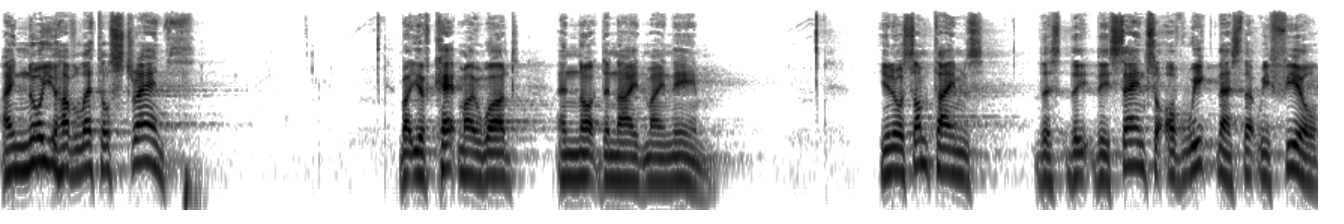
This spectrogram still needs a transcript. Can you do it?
I know you have little strength, but you've kept my word and not denied my name. You know, sometimes the, the, the sense of weakness that we feel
